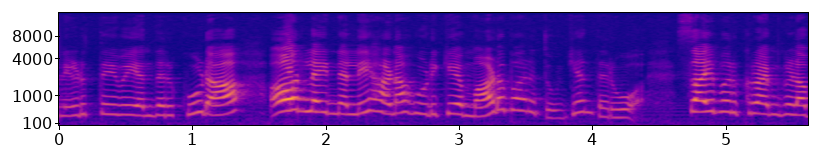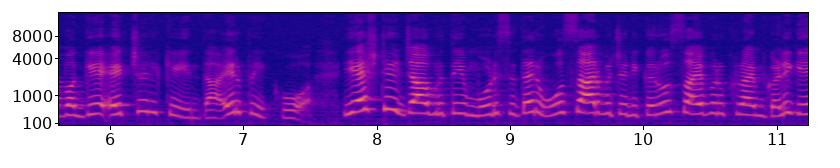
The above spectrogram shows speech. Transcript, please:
ನೀಡುತ್ತೇವೆ ಎಂದರೂ ಕೂಡ ಆನ್ಲೈನ್ನಲ್ಲಿ ಹಣ ಹೂಡಿಕೆ ಮಾಡಬಾರದು ಎಂದರು. ಸೈಬರ್ ಕ್ರೈಮ್ಗಳ ಬಗ್ಗೆ ಎಚ್ಚರಿಕೆಯಿಂದ ಇರಬೇಕು. ಎಷ್ಟೇ ಜಾಗೃತಿ ಮೂಡಿಸಿದರೂ ಸಾರ್ವಜನಿಕರು ಸೈಬರ್ ಕ್ರೈಮ್ಗಳಿಗೆ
